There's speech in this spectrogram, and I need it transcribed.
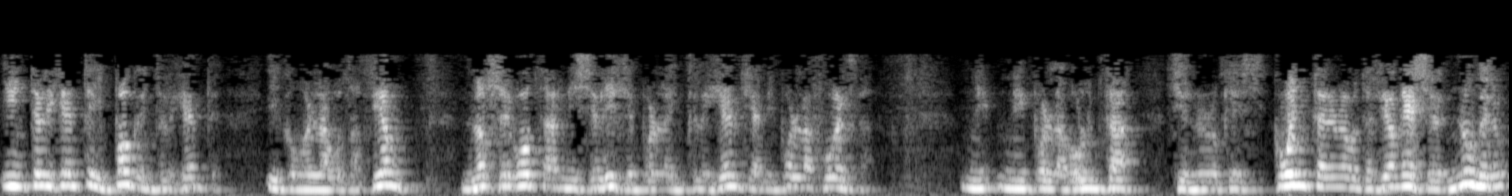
inteligentes y poco inteligentes. Y como en la votación no se vota ni se elige por la inteligencia ni por la fuerza, ni, ni por la voluntad, sino lo que cuenta en una votación es el número,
